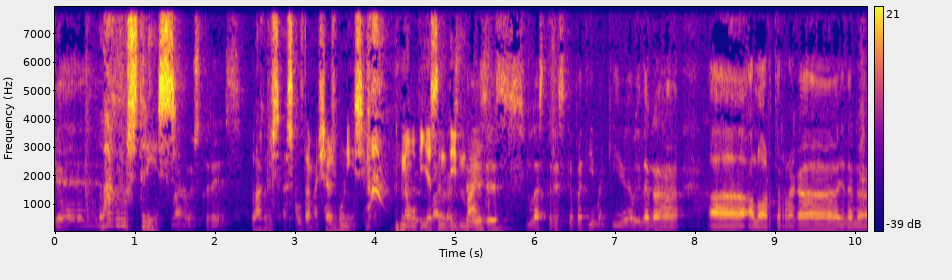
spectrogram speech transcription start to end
que... L'agroestrès. L'agroestrès. L'agroestrès. Escolta'm, això és boníssim. No ho havia sentit mai. L'agroestrès és l'estrès que patim aquí. He d'anar a, a l'hort a regar, he d'anar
